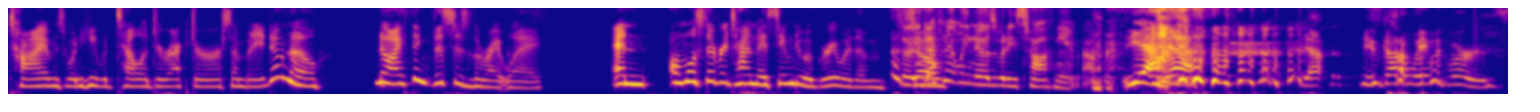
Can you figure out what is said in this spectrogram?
times when he would tell a director or somebody, "No, no, no, I think this is the right way," and almost every time they seem to agree with him. So, he definitely knows what he's talking about yeah, Yeah. yep. He's got a way with words.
